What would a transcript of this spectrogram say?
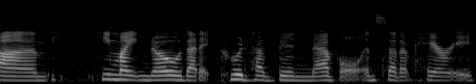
um, he, he might know that it could have been Neville instead of Harry.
